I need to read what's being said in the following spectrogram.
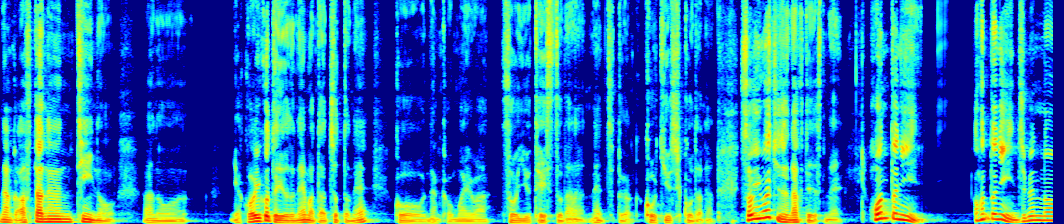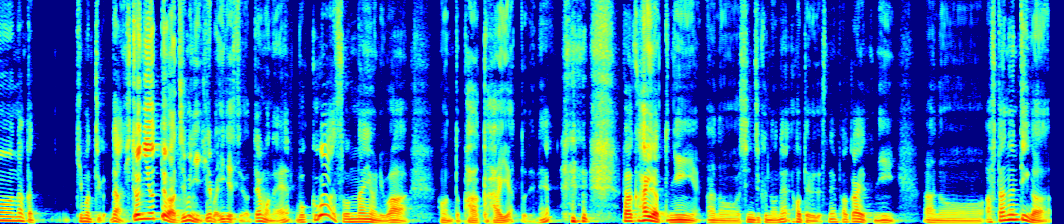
なんかアフタヌーンティーのあのいやこういうこと言うとねまたちょっとねこうなんかお前はそういうテイストだなねちょっとなんか高級志向だな。そういうわけじゃなくてですね本当に本当に自分のなんか気持ちがだ人によってはジムに行けばいいですよ。でもね僕はそんなよりは本当パークハイアットでね。パークハイアットにあの新宿のねホテルですね。パークハイアットにあのアフタヌーンティーが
